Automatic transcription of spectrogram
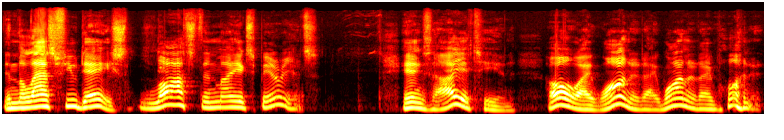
in the last few days? Lost in my experience. Anxiety and, oh, I want it, I want it, I want it.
